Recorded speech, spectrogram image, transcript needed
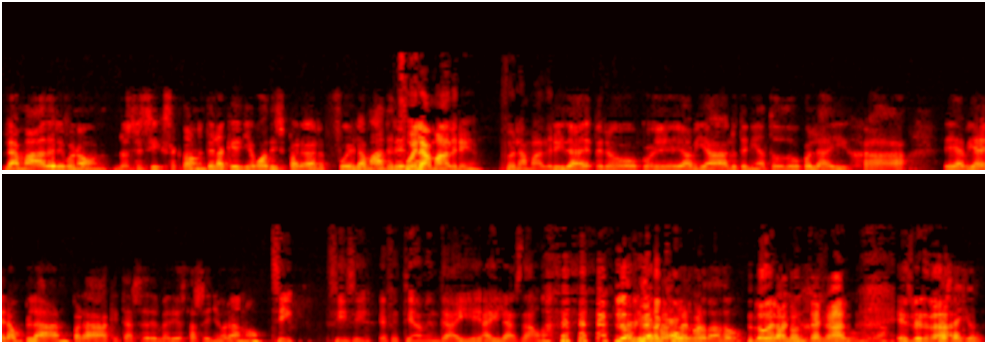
la madre, bueno, no sé si exactamente la que llegó a disparar fue la madre, Fue ¿no? la madre, fue la madre. Y la- pero eh, había, lo tenía todo con la hija, eh, había, era un plan para quitarse del medio a esta señora, ¿no? Sí, sí, sí, efectivamente, ahí, ahí la has dado. lo de que la, me recordado. lo de la y concejal. Es verdad. Desayun-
